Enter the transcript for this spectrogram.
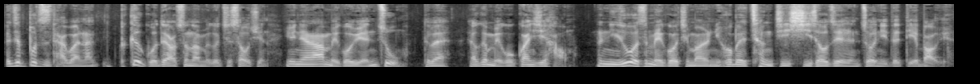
而且不止台湾了，各国都要送到美国去受训，因为你要拿美国援助嘛，对不对？要跟美国关系好嘛。那你如果是美国情报人，你会不会趁机吸收这些人做你的谍报员？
